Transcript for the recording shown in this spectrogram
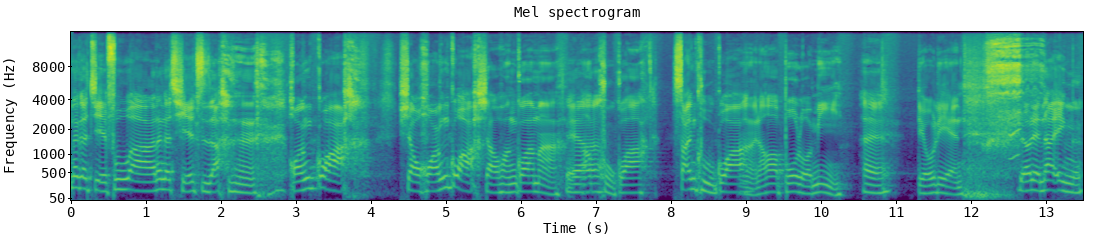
那个姐夫啊，那个茄子啊，黄瓜，小黄瓜，小黄瓜嘛，然后苦瓜，山苦瓜，然后菠萝蜜，哎，榴莲，榴莲太硬了，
